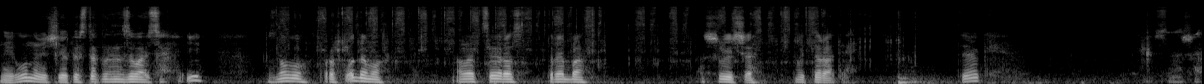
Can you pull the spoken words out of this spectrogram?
нейлонові, чи якось так вона називається. І знову проходимо, але в цей раз треба швидше витирати. Так. Ось наша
